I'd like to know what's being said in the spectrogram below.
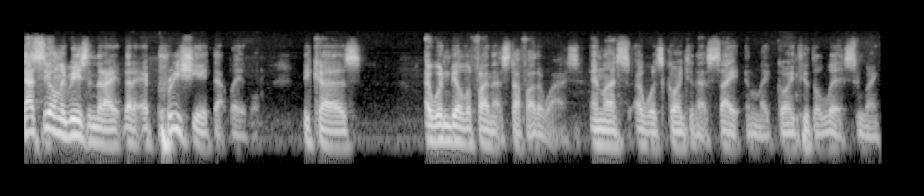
that's the only reason that i that i appreciate that label because i wouldn't be able to find that stuff otherwise unless i was going to that site and like going through the list and going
